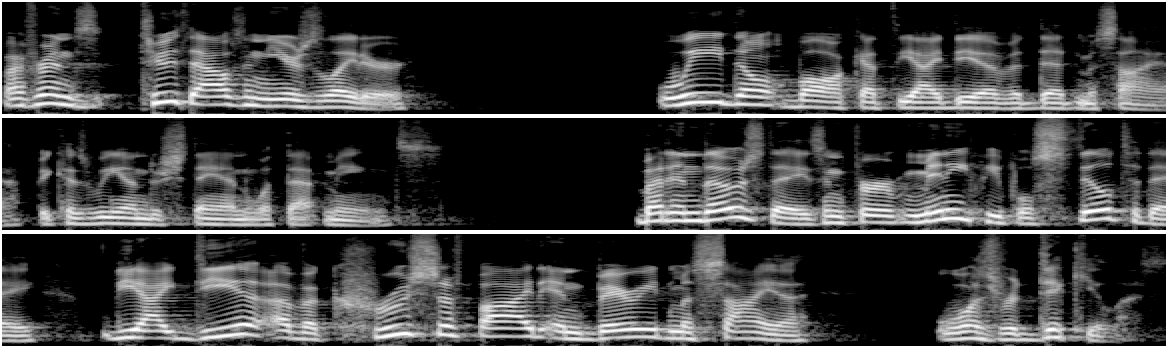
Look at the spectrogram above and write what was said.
My friends, 2,000 years later, we don't balk at the idea of a dead Messiah because we understand what that means. But in those days, and for many people still today, the idea of a crucified and buried Messiah was ridiculous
